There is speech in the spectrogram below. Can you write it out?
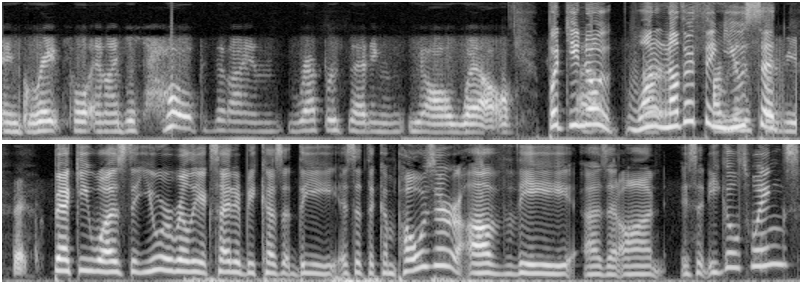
and grateful and I just hope that I am representing y'all well. But you know, uh, one our, another thing you said music. Becky was that you were really excited because of the is it the composer of the uh, is it on is it Eagles Wings?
